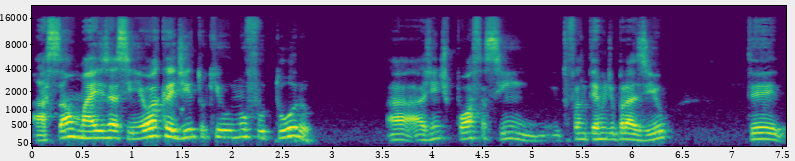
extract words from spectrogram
ação, mas assim, eu acredito que no futuro a, a gente possa, sim, estou falando em termos de Brasil, ter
